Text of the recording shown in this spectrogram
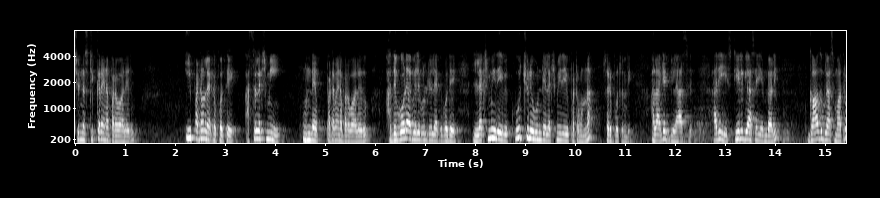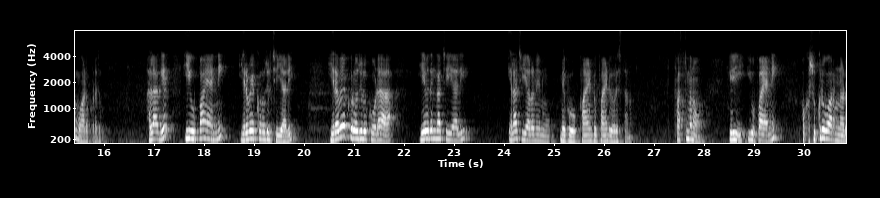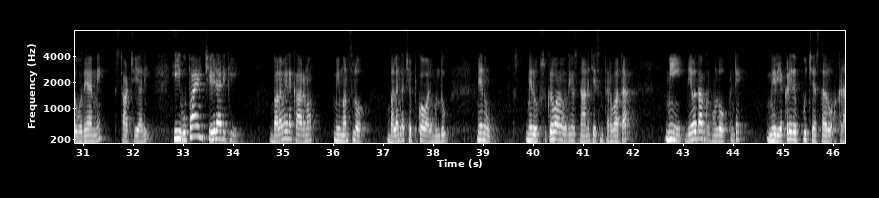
చిన్న స్టిక్కర్ అయినా పర్వాలేదు. ఈ పటం లేకపోతే అష్టలక్ష్మి ఉండే పటమైనా పర్వాలేదు. అది కూడా అవైలబిలిటీ లేకపోతే లక్ష్మీదేవి కూర్చుని ఉండే లక్ష్మీదేవి పటం ఉన్నా సరిపోతుంది. అలాగే గ్లాస్. అది స్టీల్ గ్లాస్ అయి ఉండాలి. గాజు గ్లాస్ మాత్రం వాడకూడదు. అలాగే ఈ ఉపాయాన్ని ఇరవై ఒక్క రోజులు చేయాలి. ఇరవై ఒక్క రోజులు కూడా ఏ విధంగా చేయాలి? ఎలా చేయాలో నేను మీకు పాయింట్ టు పాయింట్ వివరిస్తాను. ఫస్ట్ మనం ఈ ఈ ఉపాయాన్ని ఒక శుక్రవారం నాడు ఉదయాన్నే స్టార్ట్ చేయాలి. ఈ ఉపాయం చేయడానికి బలమైన కారణం మీ మనసులో బలంగా చెప్పుకోవాలి ముందు. నేను మీరు శుక్రవారం ఉదయం స్నానం చేసిన తర్వాత మీ దేవతా గృహంలో అంటే మీరు ఎక్కడైతే పూజ చేస్తారో అక్కడ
